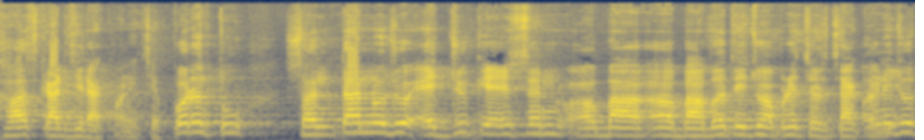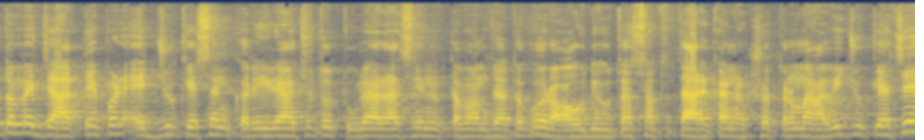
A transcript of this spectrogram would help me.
ખાસ કાળજી રાખવાની છે. પરંતુ સંતાનનો જો એજ્યુકેશન બાબતે જો આપણે ચર્ચા કરીએ જો તમે જાતે પણ એજ્યુકેશન કરી રહ્યા છો, તો તુલા રાશિના તમામ જાતકો રાહુ, દેવતા, સત, તારકા નક્ષત્રમાં આવી ચૂક્યા છે.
